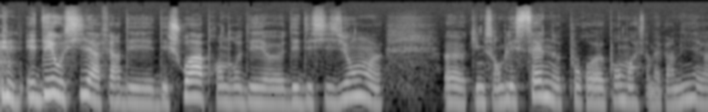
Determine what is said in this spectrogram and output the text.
aidé aussi à faire des, choix, à prendre des, décisions qui me semblait saine pour, euh, pour moi. Ça m'a permis euh,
